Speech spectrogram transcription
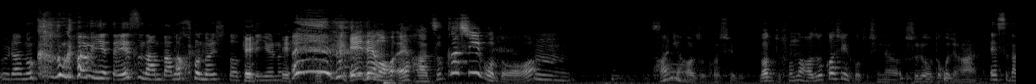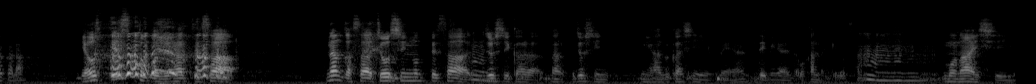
裏の顔が見えた S なんだなこの人っていうの。ええでもえ恥ずかしいこと、うん何恥ずかしいこと？だってそんな恥ずかしいことしないする男じゃないの。S だから。いや S とかじゃなくてさ なんかさ調子に乗ってさ、うん。女子からな女子に恥ずかしい目で見られたら分かんないけどさう、んうんもうないし。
